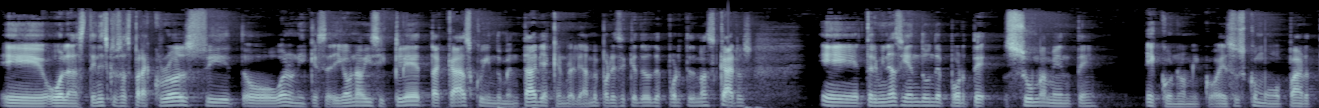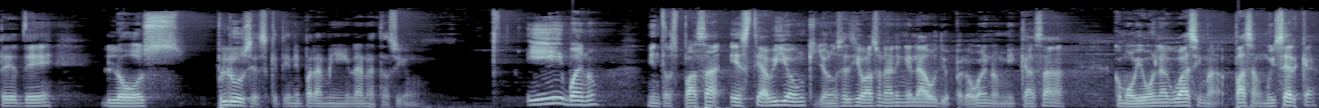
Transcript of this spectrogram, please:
eh, o las tenis que usas para CrossFit, o bueno, ni que se diga una bicicleta, casco, indumentaria, que en realidad me parece que es de los deportes más caros, eh, termina siendo un deporte sumamente económico. Eso es como parte de los pluses que tiene para mí la natación. Y bueno, mientras pasa este avión, que yo no sé si va a sonar en el audio, pero bueno, en mi casa, como vivo en la Guásima, pasan muy cerca.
